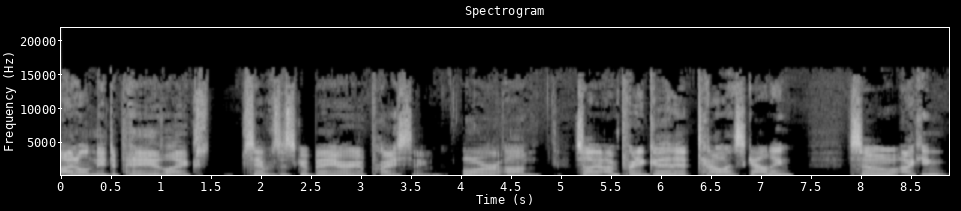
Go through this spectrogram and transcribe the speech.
I don't need to pay like San Francisco Bay Area pricing or um, so I, I'm pretty good at talent scouting. So I can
